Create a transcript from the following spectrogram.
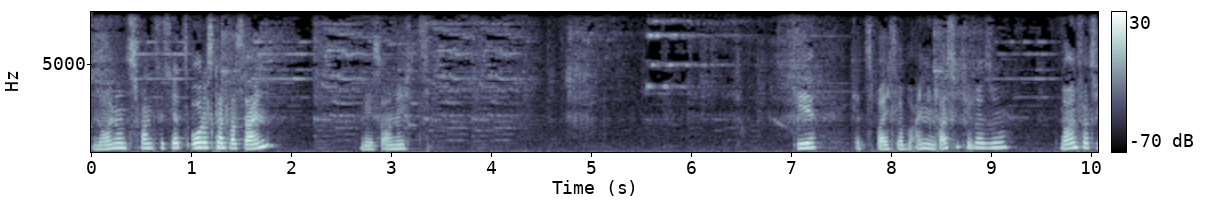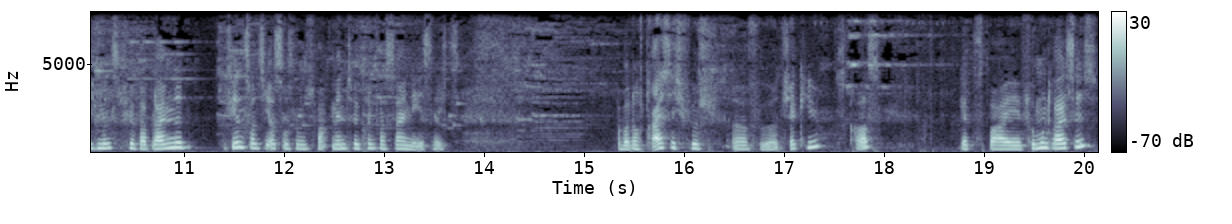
29 jetzt. Oh, das könnte was sein. Nee, ist auch nichts. Okay, jetzt war ich glaube 31 oder so. 49 Münzen für verbleibende. 24 Ausrüstungsfragmente. Könnte was sein. Nee, ist nichts. Aber noch 30 für, äh, für Jackie. Ist krass. Jetzt bei 35.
